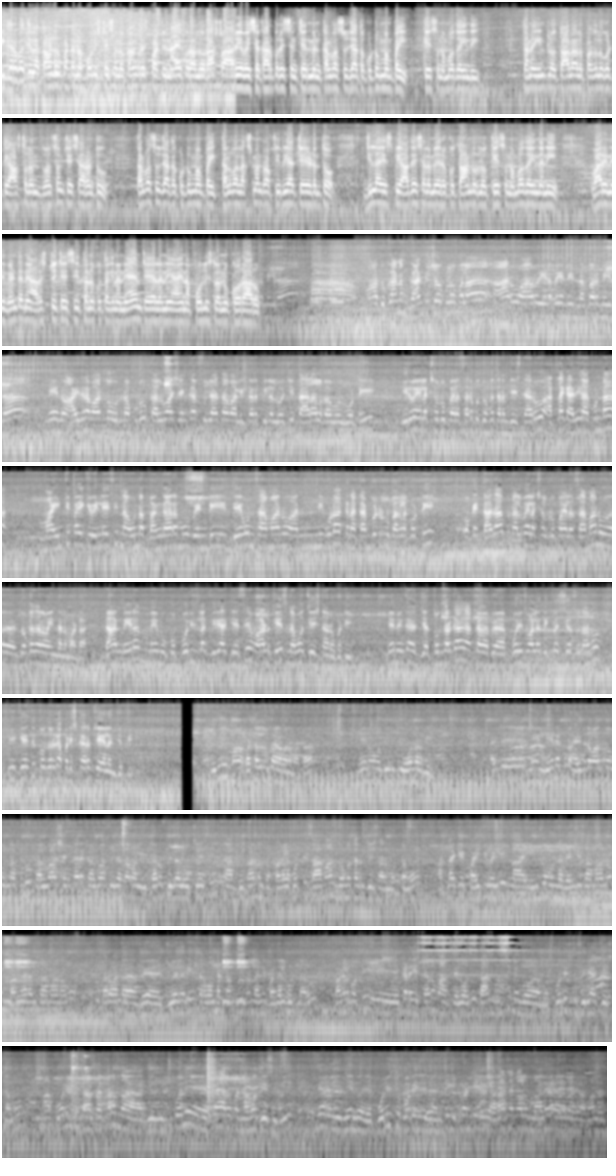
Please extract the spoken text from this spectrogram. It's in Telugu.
వికారాబాద్ జిల్లా తాండూరు పట్టణ పోలీస్ స్టేషన్లో కాంగ్రెస్ పార్టీ నాయకురాలు రాష్ట్ర ఆర్యవైశ్య కార్పొరేషన్ చైర్మన్ కల్వ సుజాత కుటుంబంపై కేసు నమోదైంది. తన ఇంట్లో తాళాలు పగలగొట్టి ఆస్తులను ధ్వంసం చేశారంటూ కల్వ సుజాత కుటుంబంపై కల్వ లక్ష్మణరావు ఫిర్యాదు చేయడంతో జిల్లా ఎస్పీ ఆదేశాల మేరకు తాండూరులో కేసు నమోదైందని వారిని వెంటనే అరెస్టు చేసి తనకు తగిన న్యాయం చేయాలని ఆయన పోలీసులను కోరారు. మా మా దుకాణం గాంధీ చౌక్ లోపల ఆరు ఆరు ఎనభై ఎనిమిది నంబర్ మీద నేను హైదరాబాద్లో ఉన్నప్పుడు కల్వా శంకర్ సుజాత వాళ్ళిద్దరు పిల్లలు వచ్చి తాళాల బాగోలు కొట్టి ఇరవై లక్షల రూపాయల సరుకు దొంగతనం చేసినారు. అట్లాగే అది కాకుండా మా ఇంటిపైకి వెళ్ళేసి నా ఉన్న బంగారము వెండి దేవుని సామాను అన్నీ కూడా నా కంప్యూటర్లు బంగ్ల కొట్టి ఒక దాదాపు నలభై లక్షల రూపాయల సామాను దొంగతనం అయిందనమాట దాని మీద మేము పోలీసులకు ఫిర్యాదు చేస్తే వాళ్ళు కేసు నమోదు చేసినారు ఒకటి. నేను ఇంకా జ- తొందరగా పోలీస్ వాళ్ళని రిక్వెస్ట్ చేస్తున్నాను ఈ కేసు తొందరగా పరిష్కారం చేయాలని చెప్పి. ఇది మా బట్టల దుకాణం అనమాట నేను దీనికి ఓనర్ని. అయితే నేను లేనప్పుడు హైదరాబాద్లో ఉన్నప్పుడు కల్వా శంకర్ కల్వా సుజాత వాళ్ళ ఇద్దరు పిల్లలు వచ్చేసి నా దుకాణం పగలగొట్టి సామాన్ దొంగతనం చేశారు మొత్తము. అట్లాగే పైకి వెళ్ళి నా ఇంట్లో ఉన్న వెండి సామాను బంగారం సామానము తర్వాత వే- జ్యువెలరీ తర్వాత కంప్యూటర్లు అన్నీ పగలగొట్టినారు. పగలగొట్టి ఎక్కడ వేసినారో మాకు తెలియదు. దాని గురించి మేము పోలీసుకు ఫిర్యాదు చేసినాము. ఆ పోలీసు దాని ప్రకారం అది ఉంచుకొని ఎఫ్ఐఆర్ ఒకటి నమోదు చేసింది. నేను నేను పోలీసుకు కోటే అంటే ఇటువంటి అరాచకాలు మానే వాళ్ళని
